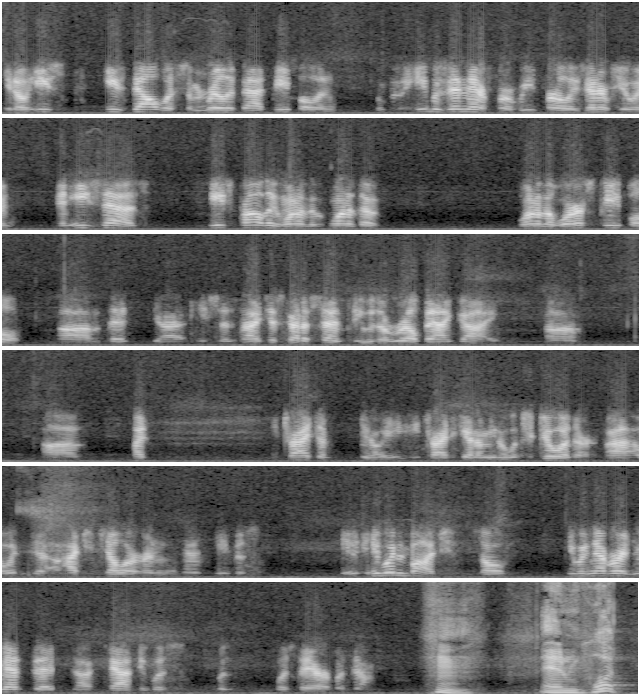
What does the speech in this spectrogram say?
you know, he's he's dealt with some really bad people, and he was in there for Reed Purley's interview, and and he says he's probably one of the one of the one of the worst people. Um, that uh, he says, I just got a sense he was a real bad guy. Um, um, but he tried to, you know, he, he tried to get him, you know, what you do with her? Uh, uh, how'd you kill her? And, and he was, he, he wouldn't budge. So he would never admit that uh, Kathy was, was was there with them. Hmm. And what?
